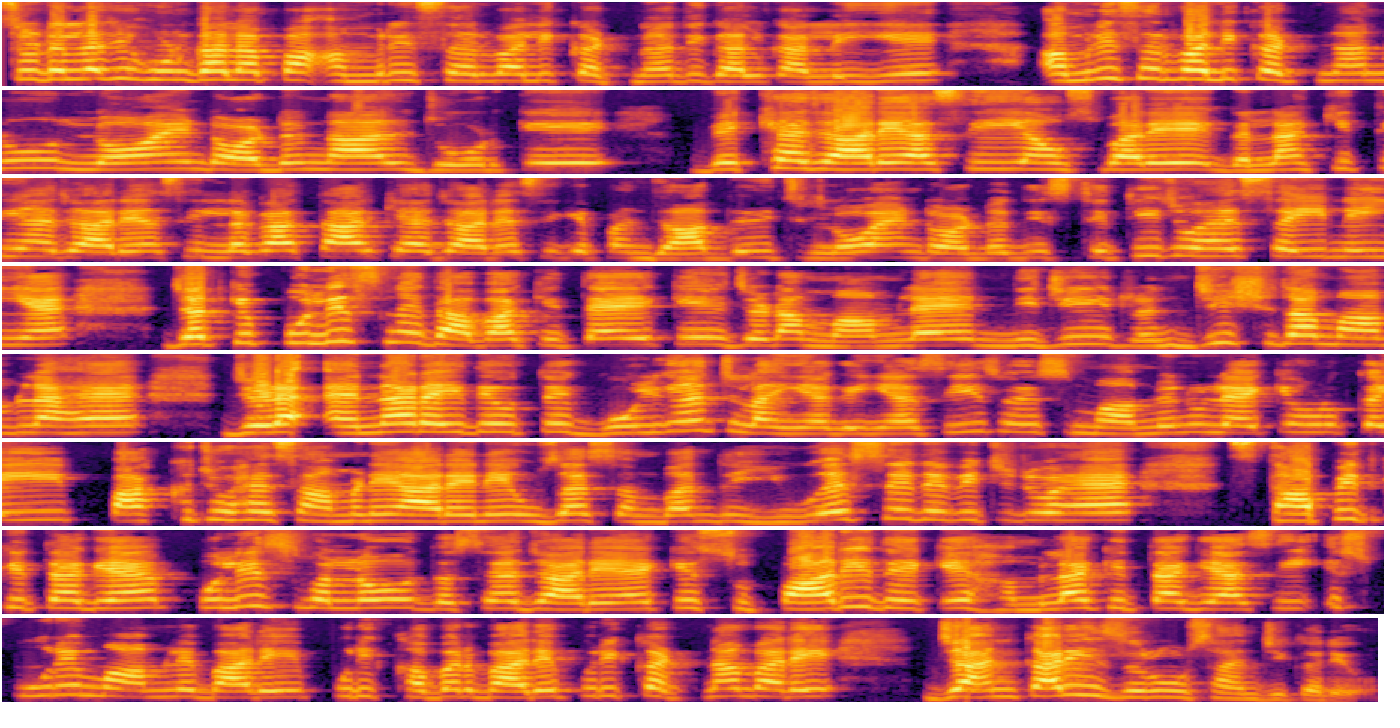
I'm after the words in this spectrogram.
ਸੋ ਡੱਲਾ ਜੀ, ਹੁਣ ਗੱਲ ਆਪਾਂ ਅੰਮ੍ਰਿਤਸਰ ਵਾਲੀ ਘਟਨਾ ਦੀ ਗੱਲ ਕਰ ਲਈਏ। ਅੰਮ੍ਰਿਤਸਰ ਵਾਲੀ ਘਟਨਾ ਨੂੰ ਲਾਅ ਐਂਡ ਆਰਡਰ ਨਾਲ ਜੋੜ ਕੇ ਵੇਖਿਆ ਜਾ ਰਿਹਾ ਸੀ ਜਾਂ ਉਸ ਬਾਰੇ ਗੱਲਾਂ ਕੀਤੀਆਂ ਜਾ ਰਹੀਆਂ ਸੀ, ਲਗਾਤਾਰ ਕਿਹਾ ਜਾ ਰਿਹਾ ਸੀ ਕਿ ਪੰਜਾਬ ਦੇ ਵਿੱਚ ਲਾਅ ਐਂਡ ਆਰਡਰ ਦੀ ਸਥਿਤੀ ਜੋ ਹੈ ਸਹੀ ਨਹੀਂ ਹੈ, ਜਦਕਿ ਪੁਲਿਸ ਨੇ ਦਾਅਵਾ ਕੀਤਾ ਹੈ ਕਿ ਜਿਹੜਾ ਮਾਮਲਾ ਹੈ ਨਿੱਜੀ ਰੰਜਿਸ਼ ਦਾ ਮਾਮਲਾ ਹੈ, ਜਿਹੜਾ ਐਨਆਰਆਈ ਦੇ ਉੱਤੇ ਗੋਲੀਆਂ ਚਲਾਈਆਂ ਗਈਆਂ ਸੀ, ਸੋ ਇਸ ਮਾਮਲੇ ਨੂੰ ਲੈ ਕੇ ਹੁਣ ਕਈ ਪੱਖ ਜੋ ਹੈ ਸਾਹਮਣੇ ਆ ਰਹੇ ਨੇ, ਉਸ ਦਾ ਸੰਬੰਧ ਯੂਐਸਏ ਦੇ ਵਿੱਚ ਜੋ ਹੈ ਸਥਾਪਿਤ ਕੀਤਾ ਗਿਆ ਪੁਲਿਸ ਵੱਲੋਂ ਦੱਸਿਆ ਜਾ ਰਿਹਾ ਹੈ ਕਿ ਸੁਪਾਰੀ ਦੇ ਕੇ ਹਮਲਾ ਕੀਤਾ ਗਿਆ ਸੀ। ਇਸ ਪੂਰੇ ਮਾਮਲੇ ਬਾਰੇ, ਪੂਰੀ ਖਬਰ ਬਾਰੇ, ਪੂਰੀ ਘਟਨਾ ਬਾਰੇ ਜਾਣਕਾਰੀ ਜ਼ਰੂਰ ਸਾਂਝੀ ਕਰਿਓ।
